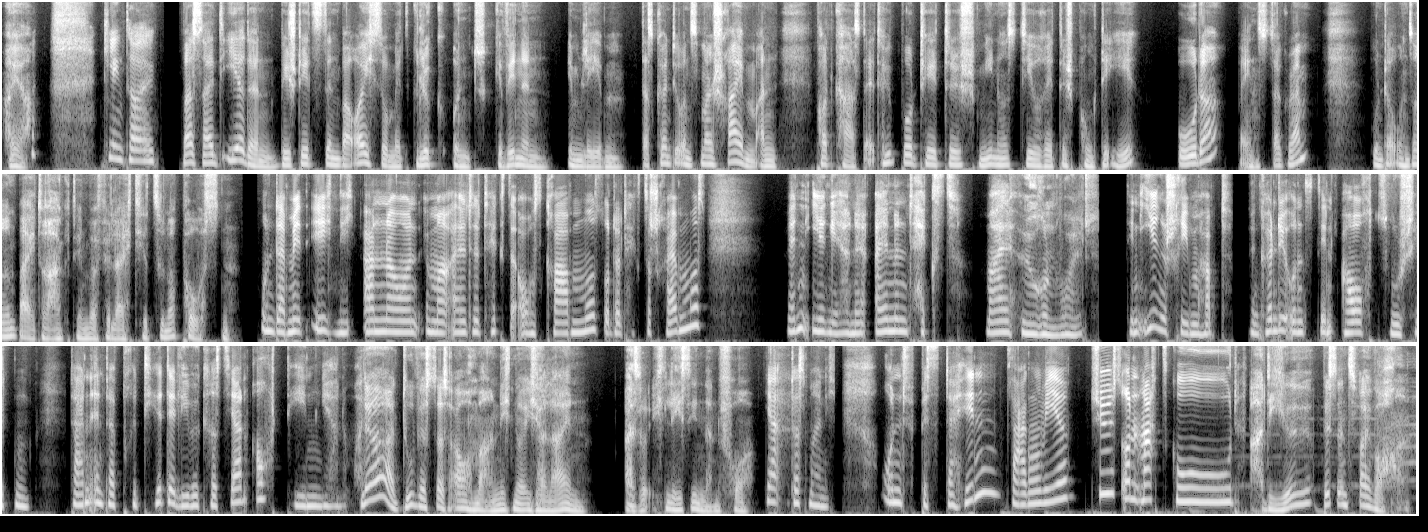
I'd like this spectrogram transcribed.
ah ja. Klingt toll. Was seid ihr denn? Wie steht's denn bei euch so mit Glück und Gewinnen im Leben? Das könnt ihr uns mal schreiben an podcast.hypothetisch-theoretisch.de oder bei Instagram unter unseren Beitrag, den wir vielleicht hierzu noch posten. Und damit ich nicht andauernd immer alte Texte ausgraben muss oder Texte schreiben muss, wenn ihr gerne einen Text mal hören wollt, den ihr geschrieben habt, dann könnt ihr uns den auch zuschicken. Dann interpretiert der liebe Christian auch den gerne mal. Ja, du wirst das auch machen, nicht nur ich allein. Also ich lese ihn dann vor. Ja, das meine ich. Und bis dahin sagen wir Tschüss und macht's gut. Adieu, bis in zwei Wochen.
